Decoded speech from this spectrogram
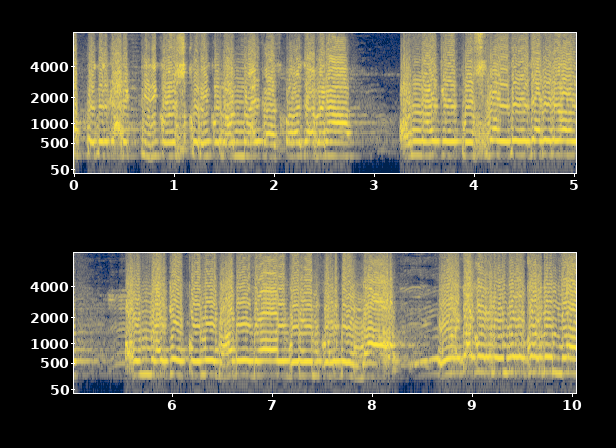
আপনাদেরকে আরেকটি রিকোয়েস্ট করি, কোন অন্যায় কাজ করা যাবে না। অন্যায়কে প্রশ্রয় দেওয়া যাবে না। অন্যায়কে কোনোভাবে দল গ্রহণ করবেন না। ওটা কোনো বন্ধ করবেন না।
